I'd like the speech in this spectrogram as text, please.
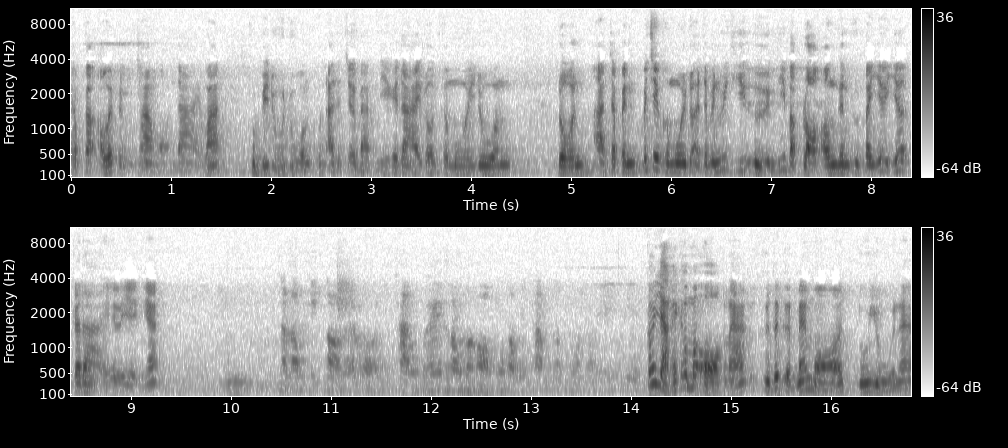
ครับก็เอาไว้เป็นอุทาหรณ์ได้ว่า คุณไปดูดวงคุณอาจจะเจอแบบนี้ก็ได้โดนขโมยดวง โดนอาจจะเป็นไม่ใช่ขโมยดวงอาจจะเป็นวิธีอื่นที่แบบหลอกเอาเงินคุณไปเยอะๆก็ได้อะไรอย่างเงี้ยอืมจะลองติดต่อแม่หมออีกครั้งเพื่อให้เขามาออกเพราะเขาเป็นธรรมกับตัวเขาเองก็อยากให้เขามาออกนะ ก็คือถ้าเกิดแม่หมอดูอยู่นะ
